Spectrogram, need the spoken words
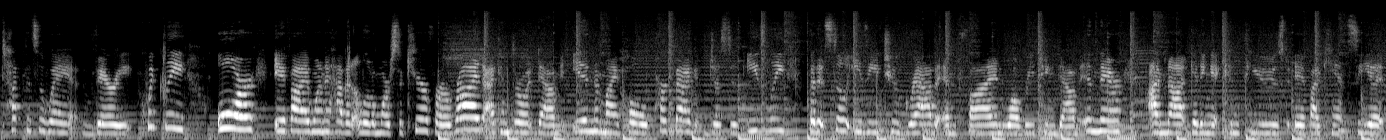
tuck this away very quickly, or if I want to have it a little more secure for a ride, I can throw it down in my whole park bag just as easily, but it's still easy to grab and find while reaching down in there. I'm not getting it confused if I can't see it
